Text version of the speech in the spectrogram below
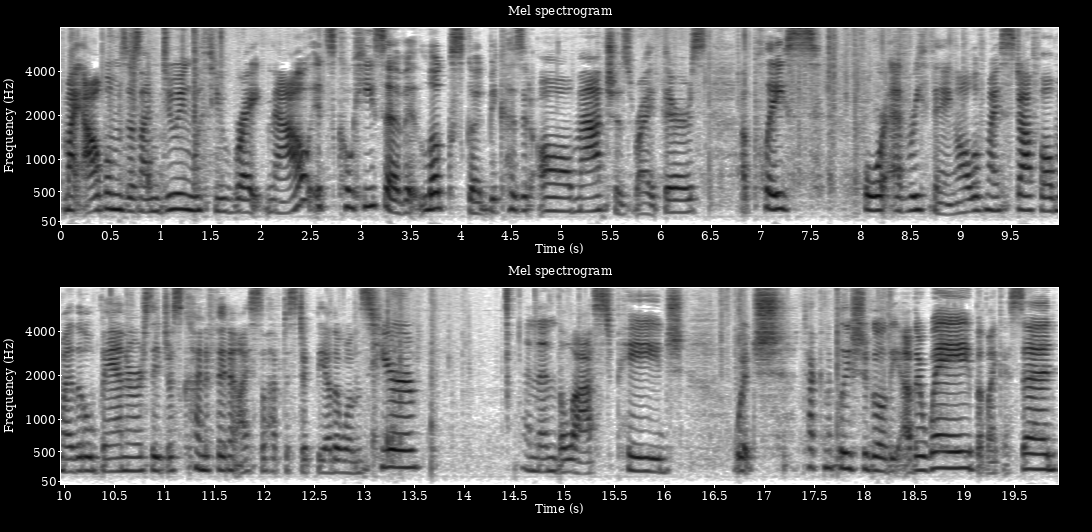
my albums as I'm doing with you right now, it's cohesive, it looks good because it all matches, right? There's a place for everything. All of my stuff, all my little banners, they just kind of fit in. I still have to stick the other ones here. And then the last page, which technically should go the other way, but like I said,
